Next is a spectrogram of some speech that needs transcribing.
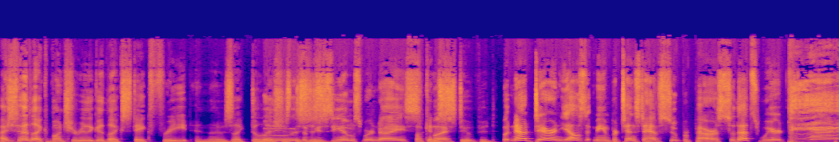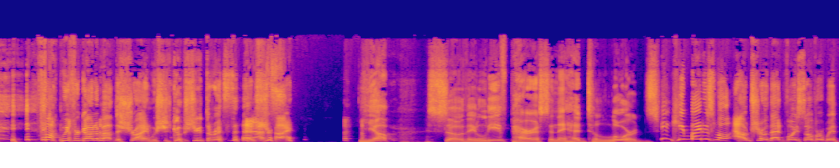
I just had like a bunch of really good like steak frite and it was like delicious. Ooh, this the is museums were nice. fucking but, stupid. but now Darin yells at me and pretends to have superpowers, so that's weird. Fuck, we forgot about the shrine. We should go shoot the rest of that Yes. shrine. Yep. So they leave Paris and they head to Lourdes. He, he might as well outro that voiceover with,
